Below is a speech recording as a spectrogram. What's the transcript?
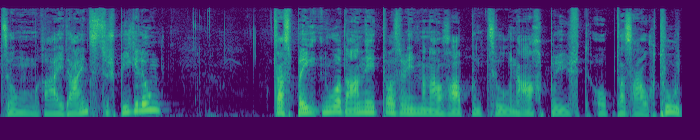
zum RAID 1, zur Spiegelung. Das bringt nur dann etwas, wenn man auch ab und zu nachprüft, ob das auch tut.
